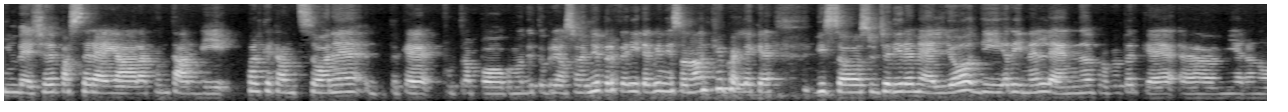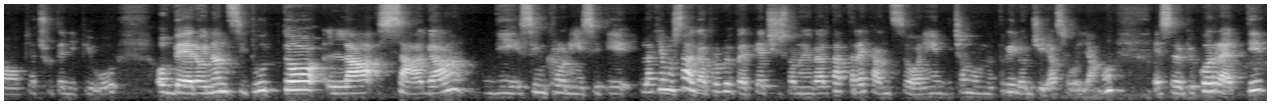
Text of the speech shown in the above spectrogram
Invece passerei a raccontarvi qualche canzone, perché purtroppo, come ho detto prima, sono le mie preferite, quindi sono anche quelle che vi so suggerire meglio, di Rin e Len, proprio perché eh, mi erano piaciute di più, ovvero innanzitutto la saga di Synchronicity. La chiamo saga proprio perché ci sono in realtà tre canzoni, diciamo una trilogia se vogliamo essere più corretti,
